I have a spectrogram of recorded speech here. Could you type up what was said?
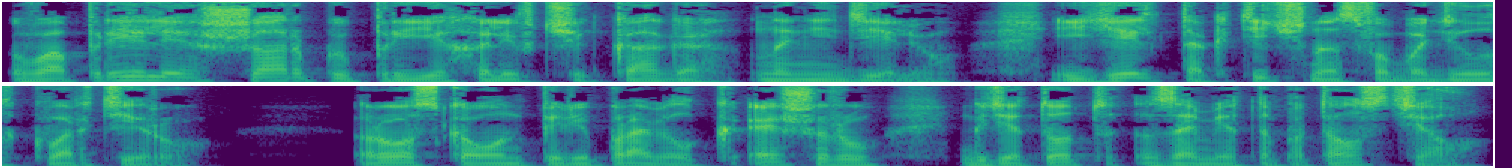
В апреле Шарпы приехали в Чикаго на неделю, и Ель тактично освободил их квартиру. Роско он переправил к Эшеру, где тот заметно потолстел.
